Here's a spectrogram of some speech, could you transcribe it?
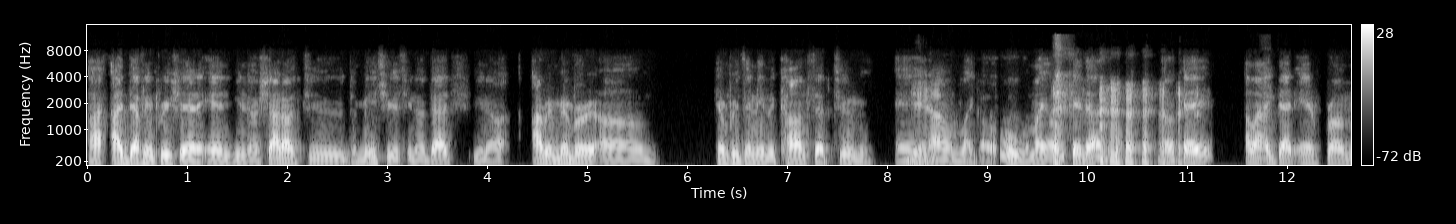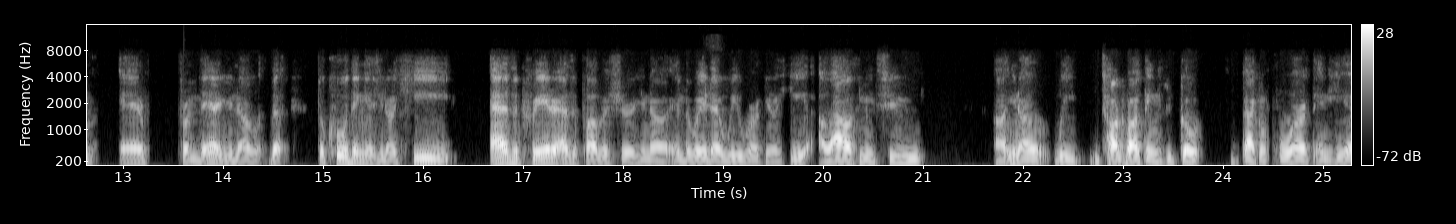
I, I definitely appreciate it, and you know, shout out to Demetrius. You know, that's you know, I remember um, him presenting the concept to me and yeah. I'm like, oh, I'm like, okay, that okay, I like that. And from and from there, you know, the the cool thing is, you know, he as a creator, as a publisher, you know, in the way that we work, you know, he allows me to, uh, you know, we, talk about things, we go back and forth, and he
